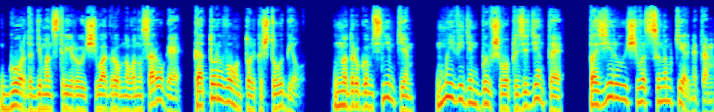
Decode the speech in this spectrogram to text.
гордо демонстрирующего огромного носорога, которого он только что убил. На другом снимке мы видим бывшего президента, позирующего с сыном Кермитом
